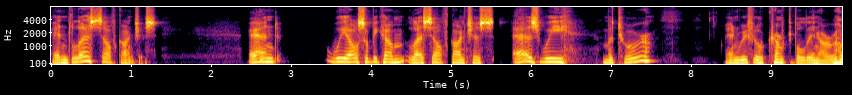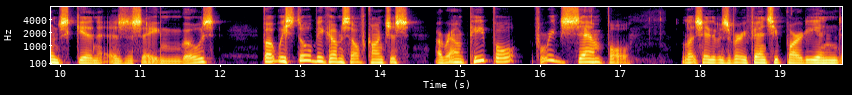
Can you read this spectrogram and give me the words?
and less self conscious. And we also become less self conscious as we mature and we feel comfortable in our own skin, as the saying goes. But we still become self conscious around people. For example, let's say there was a very fancy party and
